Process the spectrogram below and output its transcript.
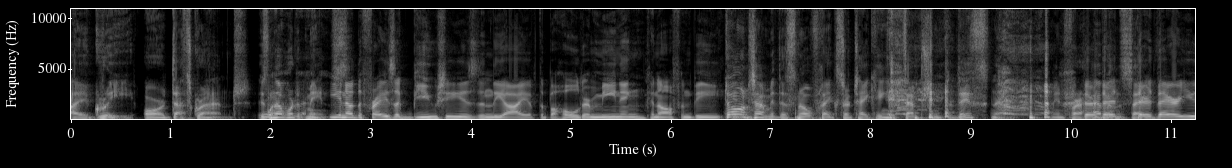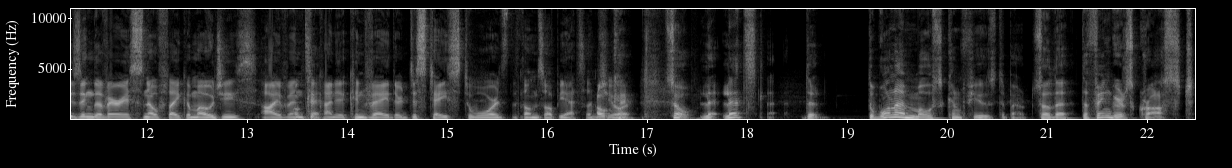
I agree or that's grand. Isn't that what it means? You know, the phrase like beauty is in the eye of the beholder, meaning can often be. Don't tell me the snowflakes are taking exception to this now. I mean, for They're, they're, heaven's sake. they're there using the various snowflake emojis, Ivan, to kind of convey their distaste towards the thumbs up. Yes, I'm sure. Okay. sure. So let, let's the the one I'm most confused about. So the the fingers crossed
